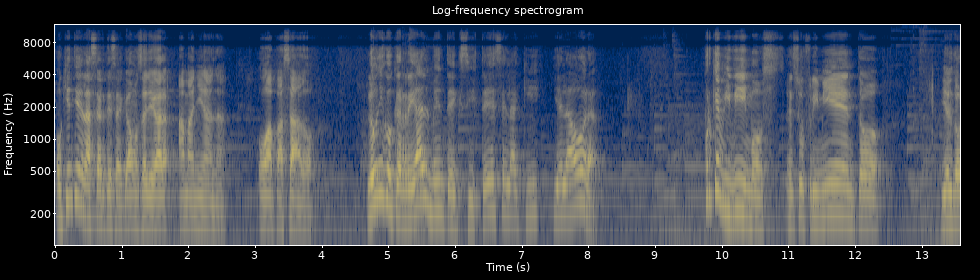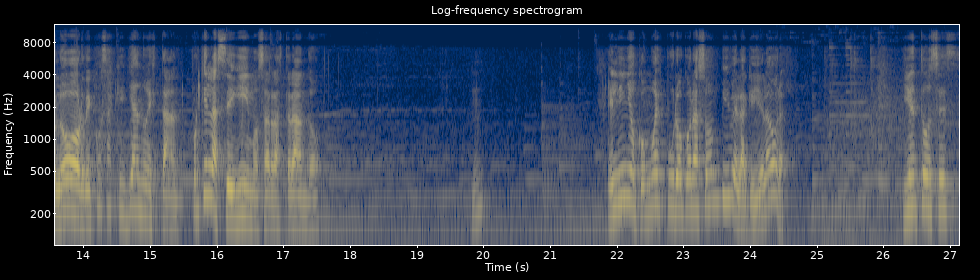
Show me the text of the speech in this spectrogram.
¿O quién tiene la certeza de que vamos a llegar a mañana o a pasado? Lo único que realmente existe es el aquí y el ahora. ¿Por qué vivimos el sufrimiento y el dolor de cosas que ya no están? ¿Por qué las seguimos arrastrando? ¿Mm? El niño como es puro corazón vive el aquí y el ahora. Y entonces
